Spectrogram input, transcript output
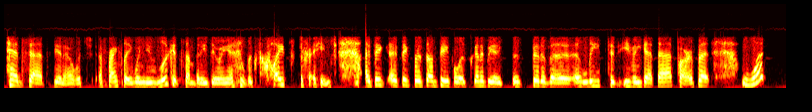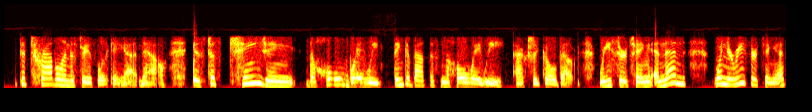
headsets, you know, which uh, frankly, when you look at somebody doing it, it looks quite strange. I think, I think for some people it's going to be a, a bit of a, a leap to even get that far. But what the travel industry is looking at now is just changing the whole way we think about this and the whole way we actually go about researching. And then when you're researching it,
